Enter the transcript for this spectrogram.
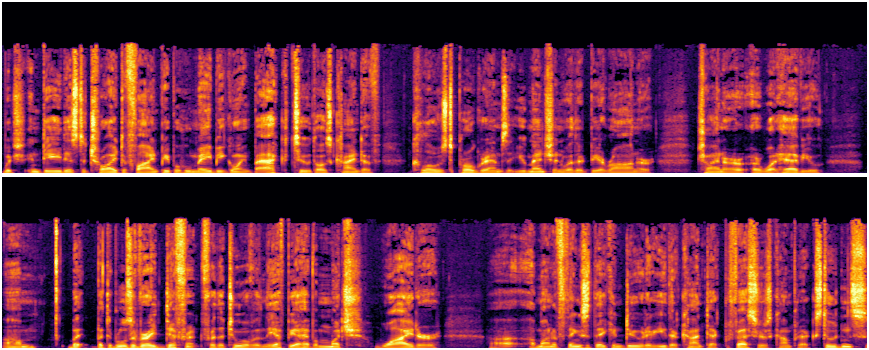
which indeed is to try to find people who may be going back to those kind of closed programs that you mentioned, whether it be Iran or China or, or what have you. Um, but but the rules are very different for the two of them. The FBI have a much wider uh, amount of things that they can do to either contact professors, contact students,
